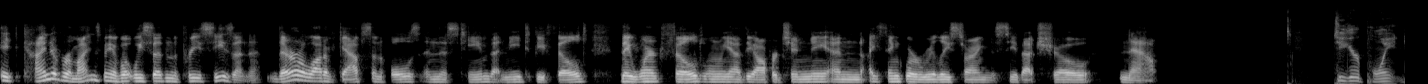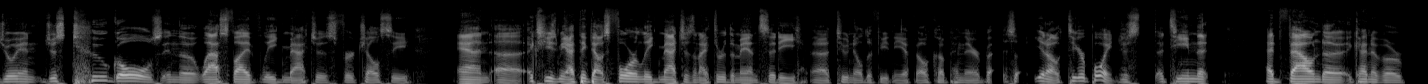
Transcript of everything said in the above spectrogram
it kind of reminds me of what we said in the preseason. There are a lot of gaps and holes in this team that need to be filled. They weren't filled when we had the opportunity, and I think we're really starting to see that show now. To your point, Julian, just two goals in the last five league matches for Chelsea. And uh, excuse me, I think that was four league matches, and I threw the Man City uh, 2 0 defeat in the EFL Cup in there. But, so, you know, to your point, just a team that had found a kind of a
